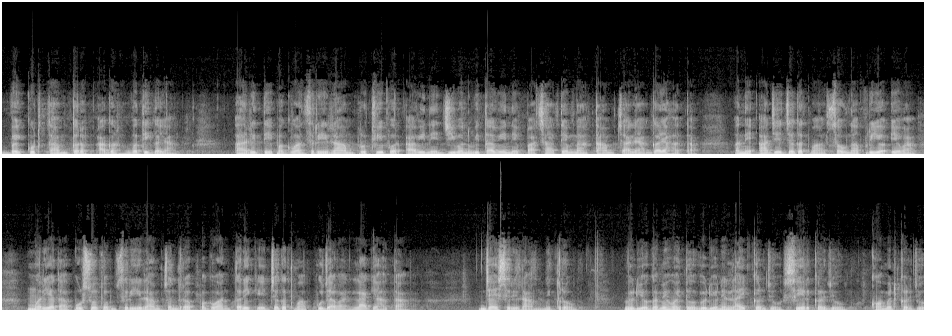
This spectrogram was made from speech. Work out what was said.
વૈકુંઠ ધામ તરફ આગળ વધી ગયા. આ રીતે ભગવાન શ્રી રામ પૃથ્વી પર આવીને જીવન વિતાવીને પાછા તેમના ધામ ચાલ્યા ગયા હતા. અને આજે જગતમાં સૌના પ્રિય એવા મર્યાદા પુરુષોત્તમ શ્રી રામચંદ્ર ભગવાન તરીકે જગતમાં પૂજાવા લાગ્યા હતા. જય શ્રી રામ મિત્રો. વીડિયો ગમે હોય તો વિડીયોને લાઇક કરજો, શેર કરજો કોમેન્ટ કરજો.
